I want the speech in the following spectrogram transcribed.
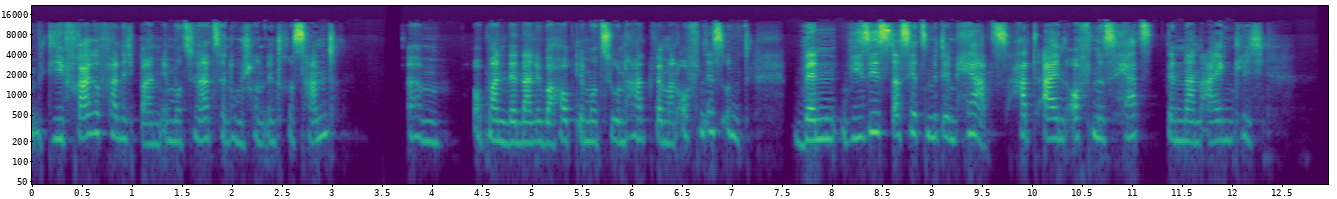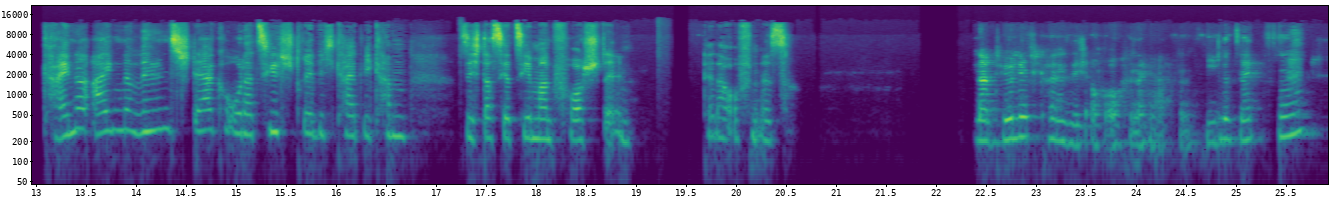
Die Frage fand ich beim Emotionalzentrum schon interessant, ähm, ob man denn dann überhaupt Emotionen hat, wenn man offen ist und wenn, wie siehst das jetzt mit dem Herz? Hat ein offenes Herz denn dann eigentlich keine eigene Willensstärke oder Zielstrebigkeit? Wie kann sich das jetzt jemand vorstellen, der da offen ist? Natürlich können sich auch offene Herzen Ziele setzen,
